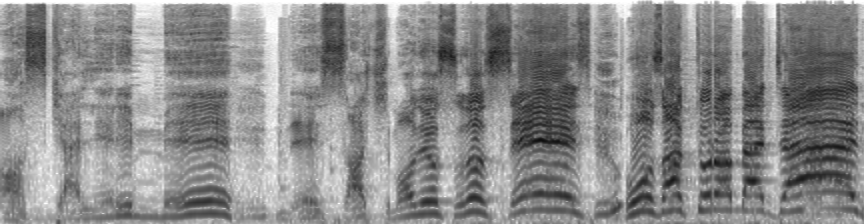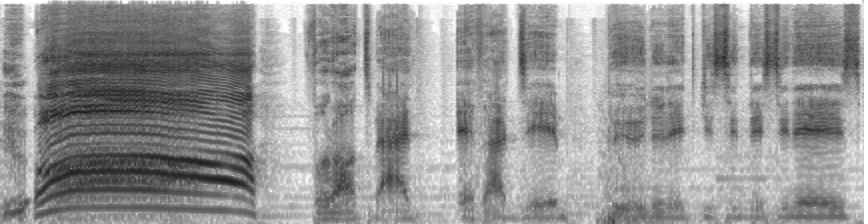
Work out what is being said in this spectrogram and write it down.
Askerlerim mi? Ne saçmalıyorsunuz siz? Uzak durun benden! Aa! Frontman, efendim, büyünün etkisindesiniz.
